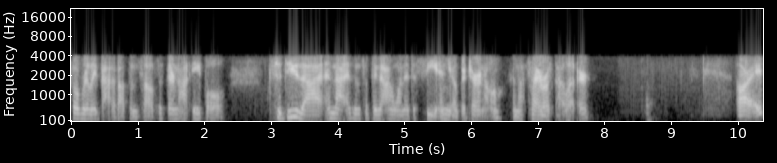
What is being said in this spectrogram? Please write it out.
feel really bad about themselves if they're not able to do that and that isn't something that I wanted to see in yoga journal and that's why I wrote that letter. All right,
